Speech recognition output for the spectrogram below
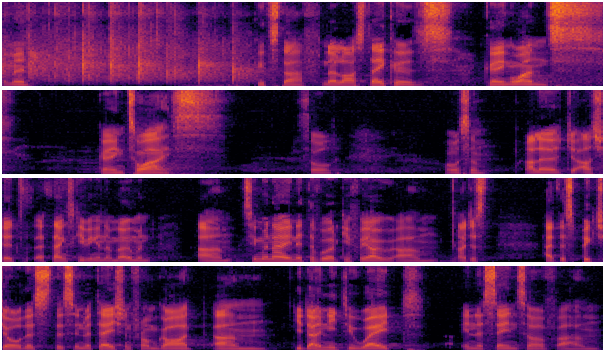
Amen. Good stuff. No last takers. Going once, going twice. Sold. Awesome. I'll, uh, I'll share Thanksgiving in a moment. Um, Simone, net 'n woordjie vir jou. Um, I just had this picture or this this invitation from God. Um, you don't need to wait in the sense of um,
